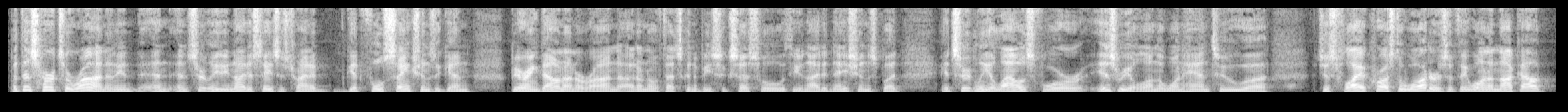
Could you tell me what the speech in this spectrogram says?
but this hurts Iran, and, and, and certainly the United States is trying to get full sanctions again, bearing down on Iran. I don't know if that's going to be successful with the United Nations, but it certainly allows for Israel, on the one hand, to uh, just fly across the waters if they want to knock out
